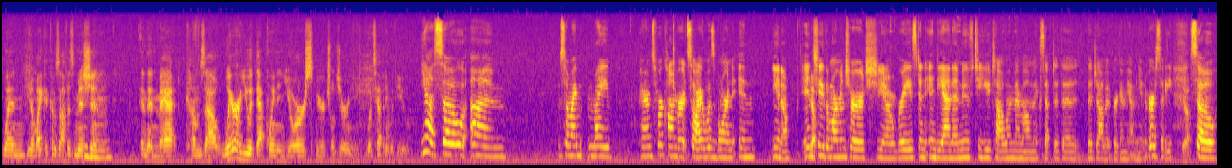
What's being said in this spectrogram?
when you know micah comes off his mission and then matt comes out where are you at that point in your spiritual journey? What's happening with you? Yeah, so um so my my parents were converts, so I was born in, you know, into the Mormon church, you know, raised in Indiana, moved to Utah when my mom accepted the the job at Brigham Young University. yeah So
